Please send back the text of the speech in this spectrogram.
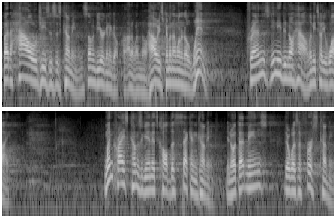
but how Jesus is coming. And some of you are going to go, I don't want to know how he's coming, I want to know when. Friends, you need to know how. Let me tell you why. When Christ comes again, it's called the second coming. You know what that means? There was a first coming.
